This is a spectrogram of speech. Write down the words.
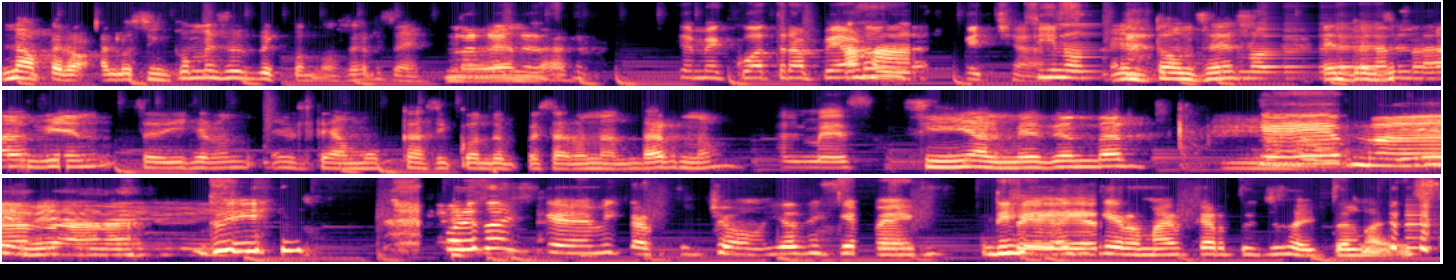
No, pero a los cinco meses de conocerse, no, No, de no. andar. Se me cuatrapearon Ajá. las fechas. Sí, no, Entonces, entonces más bien se dijeron el te amo casi cuando empezaron a andar, ¿no? al mes. Sí, al mes de andar. ¡Qué mala! Sí. Por eso quemé mi cartucho. Yo sí que me dije Sí. hay que quemar cartuchos ahorita una vez.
